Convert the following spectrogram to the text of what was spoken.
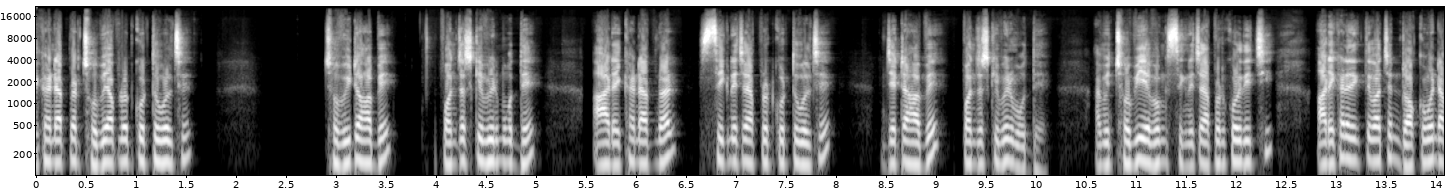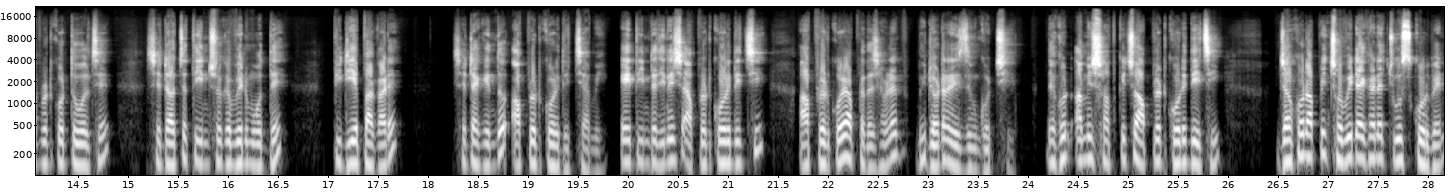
এখানে আপনার ছবি আপলোড করতে বলছে। ছবিটা হবে পঞ্চাশ কেবির মধ্যে আর এখানে আপনার সিগনেচার আপলোড করতে বলছে, যেটা হবে পঞ্চাশ কেবির মধ্যে। আমি ছবি এবং সিগনেচার আপলোড করে দিচ্ছি। আর এখানে দেখতে পাচ্ছেন ডকুমেন্ট আপলোড করতে বলছে, সেটা হচ্ছে তিনশো কেবির মধ্যে পিডিএফ আকারে, সেটা কিন্তু আপলোড করে দিচ্ছি আমি। এই তিনটা জিনিস আপলোড করে দিচ্ছি। আপলোড করে আপনাদের সামনে ভিডিওটা রিজিউম করছি। দেখুন, আমি সব কিছু আপলোড করে দিয়েছি। যখন আপনি ছবিটা এখানে চুজ করবেন,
